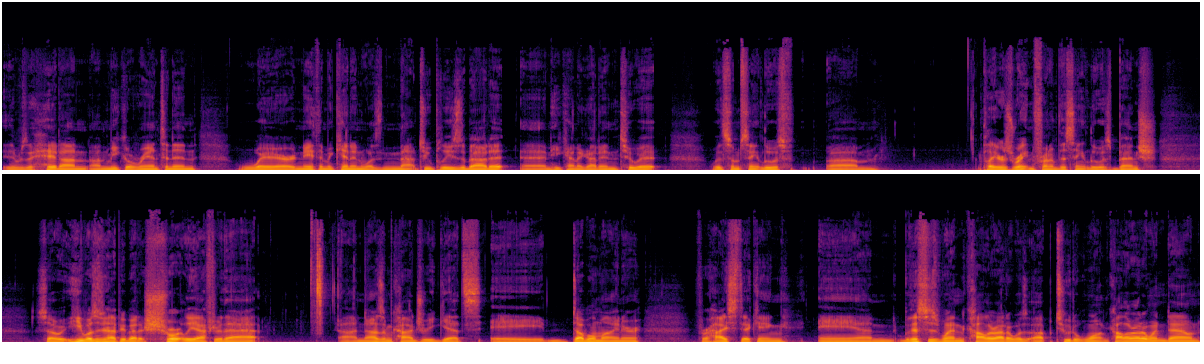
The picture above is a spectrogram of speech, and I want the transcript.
there was a hit on on Mikko Rantanen where Nathan MacKinnon was not too pleased about it, and he kind of got into it with some St. Louis um, players right in front of the St. Louis bench. So he wasn't happy about it. Shortly after that, uh, Nazem Kadri gets a double minor for high sticking, and this is when Colorado was up two to one. Colorado went down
